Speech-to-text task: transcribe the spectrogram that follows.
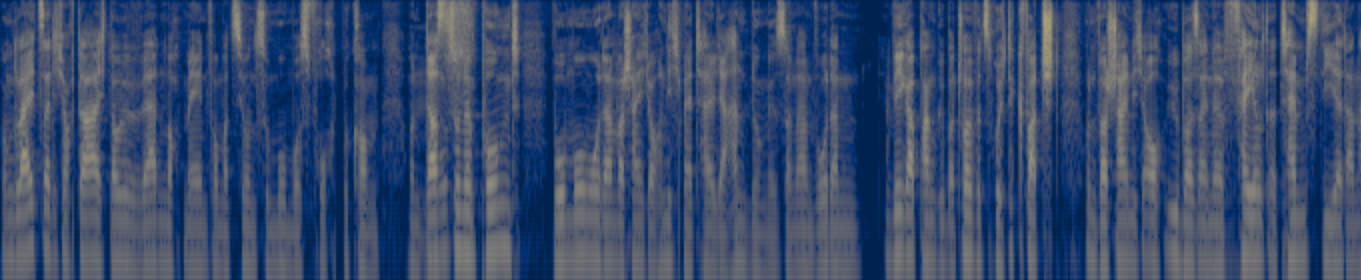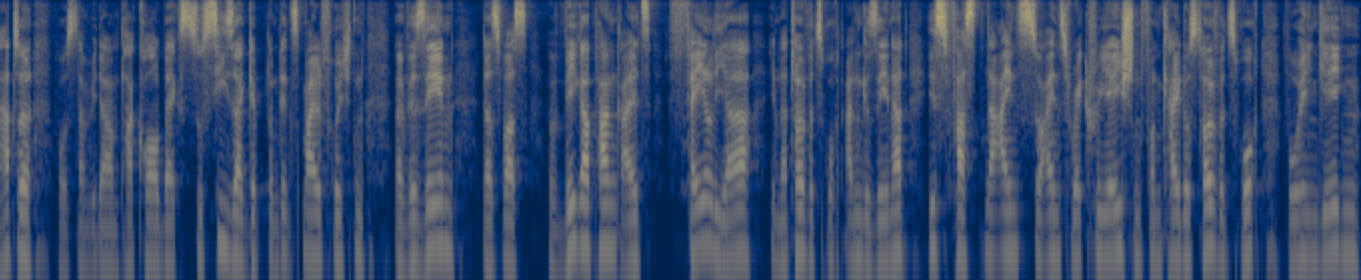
Und gleichzeitig auch da, ich glaube, wir werden noch mehr Informationen zu Momos Frucht bekommen. Und das Muss. zu einem Punkt, wo Momo dann wahrscheinlich auch nicht mehr Teil der Handlung ist, sondern wo dann Vegapunk über Teufelsfrüchte quatscht und wahrscheinlich auch über seine Failed Attempts, die er dann hatte, wo es dann wieder ein paar Callbacks zu Caesar gibt und den Smile-Früchten, weil wir sehen, das, was Vegapunk als Failure in der Teufelsfrucht angesehen hat, ist fast eine 1 zu 1 Recreation von Kaidos Teufelsfrucht, wohingegen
